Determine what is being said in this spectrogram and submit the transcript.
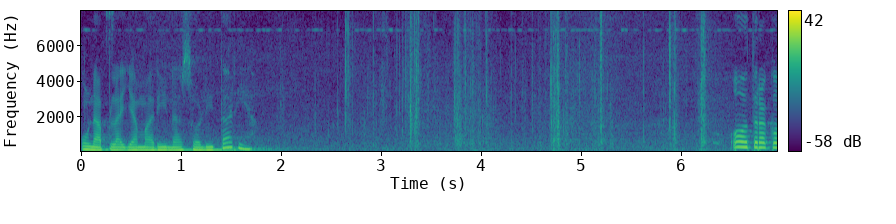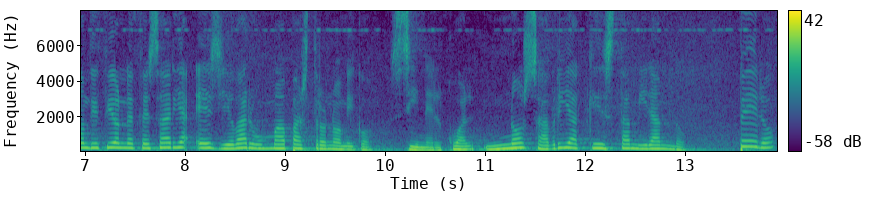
una playa marina solitaria. Otra condición necesaria es llevar un mapa astronómico, sin el cual no sabría qué está mirando, pero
